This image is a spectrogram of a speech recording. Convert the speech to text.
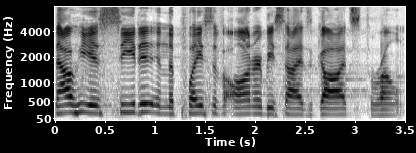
Now he is seated in the place of honor besides God's throne.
